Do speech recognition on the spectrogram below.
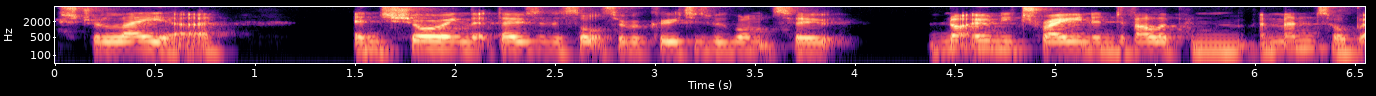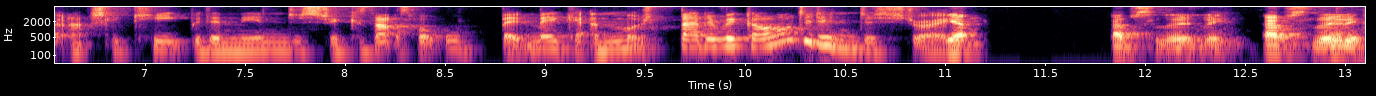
extra layer, ensuring that those are the sorts of recruiters we want to not only train and develop and, and mentor, but actually keep within the industry because that's what will make it a much better regarded industry. Yeah, absolutely, absolutely,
